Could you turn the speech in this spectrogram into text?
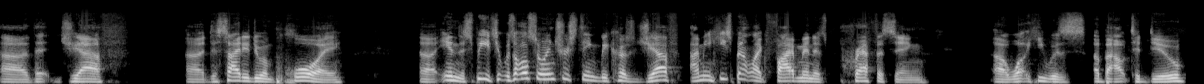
uh, that Jeff uh, decided to employ uh, in the speech. It was also interesting because Jeff, I mean, he spent like five minutes prefacing uh, what he was about to do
